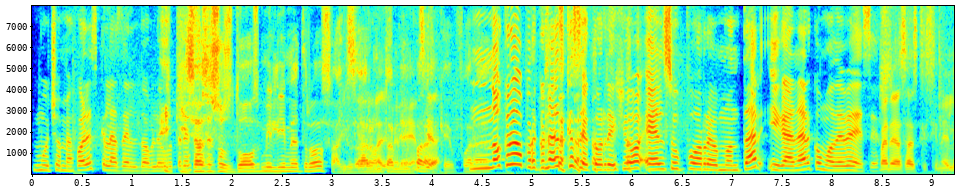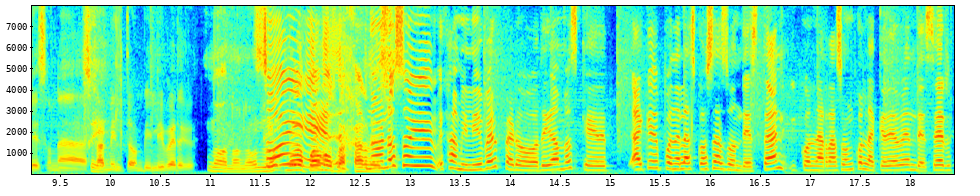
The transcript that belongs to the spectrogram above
mucho mejores que las del W13. Y quizás esos dos milímetros ayudaron también para que fuera. No creo, porque una vez que se corrigió, él supo remontar y ganar como debe de ser. Bueno, ya sabes que Sinelli es una Sí. Hamilton believer. No, no, no, no, Soy, no la podemos eh, bajar de No, eso. no soy Hamiliever, pero digamos que hay que poner las cosas donde están y con la razón con la que deben de ser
